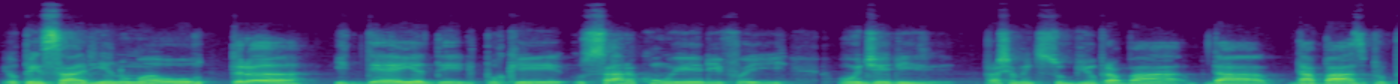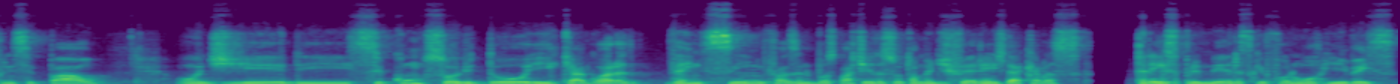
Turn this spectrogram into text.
Eu pensaria numa outra ideia dele, porque o Sara com ele foi onde ele praticamente subiu para ba da, da base para o principal, onde ele se consolidou e que agora vem sim fazendo boas partidas, totalmente diferente daquelas três primeiras que foram horríveis.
